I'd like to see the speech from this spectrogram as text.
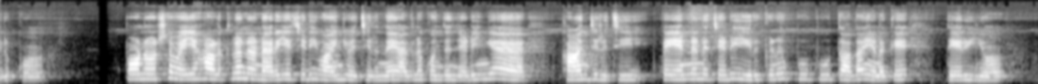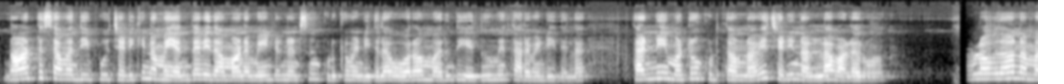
இருக்கும். போன வருஷம் வெய்ய காலத்தில் நான் நிறைய செடி வாங்கி வச்சுருந்தேன். அதில் கொஞ்சம் செடிங்க காஞ்சிருச்சு. இப்போ என்னென்ன செடி இருக்குன்னு பூ பூத்தா தான் எனக்கே தெரியும். நாட்டு செவந்தி பூச்செடிக்கு நம்ம எந்த விதமான மெயின்டெனன்ஸும் கொடுக்க வேண்டியதில்லை. உரம் மருந்து எதுவுமே தர வேண்டியதில்லை. தண்ணி மட்டும் கொடுத்தோம்னாவே செடி நல்லா வளரும். அவ்வளவுதான் நம்ம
